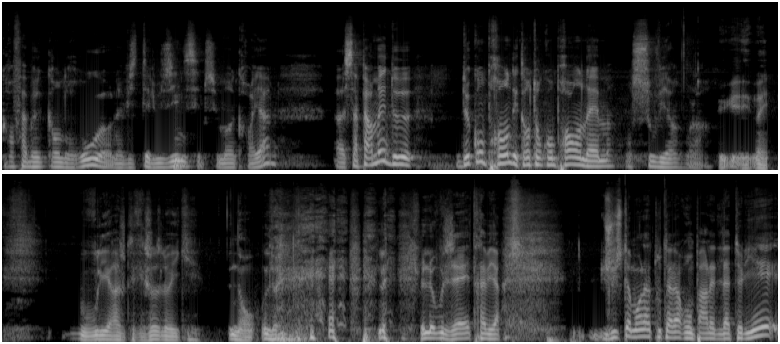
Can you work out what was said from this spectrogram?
grand fabricant de roues, on a visité l'usine, c'est absolument incroyable. Euh, ça permet de de comprendre, et quand on comprend, on aime, on se souvient. Voilà. Vous vouliez rajouter quelque chose, Loïc? Non. L'objet, très bien. Justement là, tout à l'heure, on parlait de l'atelier.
